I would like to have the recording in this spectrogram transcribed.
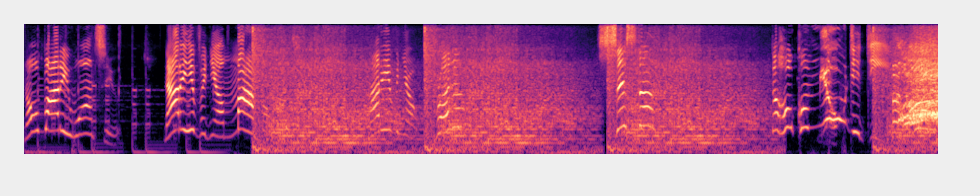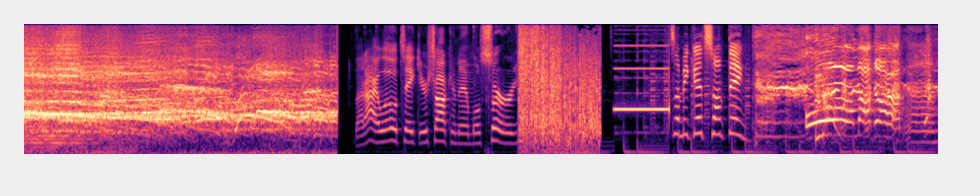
Nobody wants you. Not even your mama. Not even your brother, sister, the whole community. But I will take your shocking ammo, sir. Let me get something. Oh my god! Uh,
